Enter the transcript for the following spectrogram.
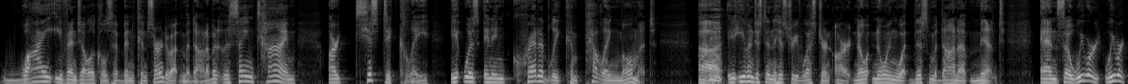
why evangelicals have been concerned about the Madonna, but at the same time, artistically, it was an incredibly compelling moment. Uh, mm. Even just in the history of Western art, know, knowing what this Madonna meant. And so we were we were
